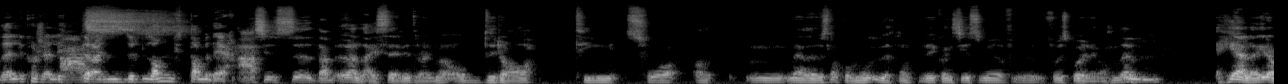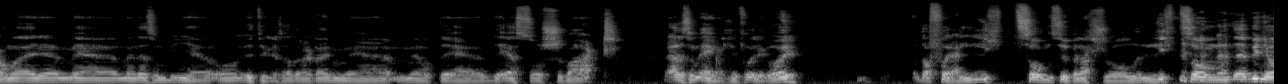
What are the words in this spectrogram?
de det kanskje litt jeg, langt da med det. Jeg syns de ødelegger serien med å dra ting så med det vi snakker om nå, uten at vi kan si så mye for- spoilinger som del. Mm. Hele greia der med, med det som begynner å utvikle seg etter hvert, med, med at det, det er så svært, det som egentlig foregår. Da får jeg litt sånn supernatural, litt sånn Det begynner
